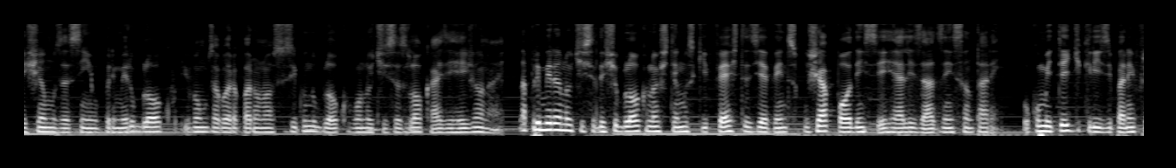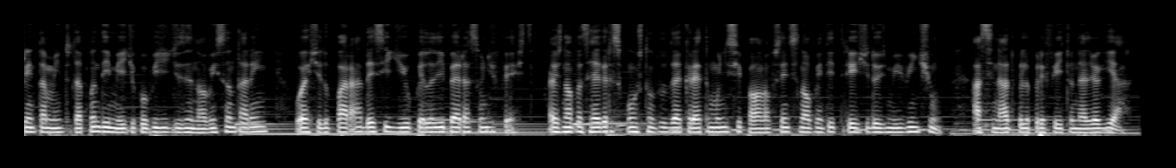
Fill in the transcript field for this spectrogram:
Fechamos assim o primeiro bloco e vamos agora para o nosso segundo bloco com notícias locais e regionais. Na primeira notícia deste bloco, nós temos que festas e eventos já podem ser realizados em Santarém. O Comitê de Crise para Enfrentamento da Pandemia de Covid-19 em Santarém, oeste do Pará, decidiu pela liberação de festas. As novas regras constam do Decreto Municipal 993 de 2021, assinado pelo prefeito Nélio Aguiar.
